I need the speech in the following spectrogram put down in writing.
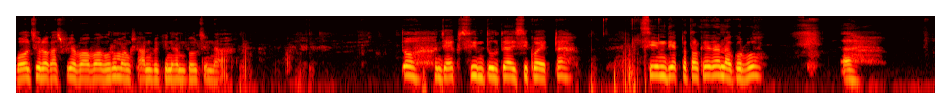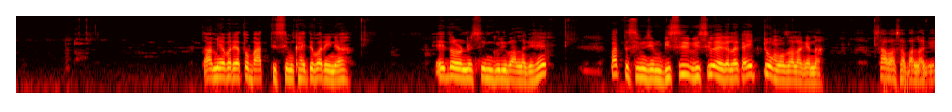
বলছিল কাশ্মীর বাবা গরু মাংস আনবে কিনা? আমি বলছি, না। তো যাই সিম তুলতে আইসি কয়েকটা। সিম দিয়ে একটা তরকারি রান্না করব। তো আমি আবার এত বাত্তি সিম খাইতে পারি না। এই ধরনের সিমগুলি ভালো লাগে হ্যাঁ? বাত্তি সিম জিম বিসি বিসি হয়ে গেলে একটু মজা লাগে না। সাবা সাবা লাগে।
